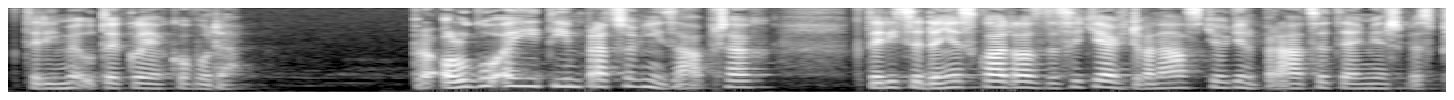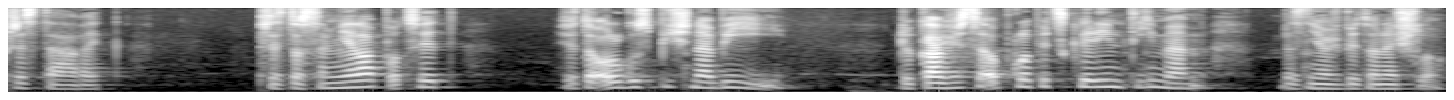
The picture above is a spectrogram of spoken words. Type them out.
který mi utekl jako voda. Pro Olgu a její tým pracovní zápřah, který se denně skládal z 10 až 12 hodin práce téměř bez přestávek. Přesto jsem měla pocit, že to Olgu spíš nabíjí. Dokáže se obklopit skvělým týmem, bez něhož by to nešlo.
